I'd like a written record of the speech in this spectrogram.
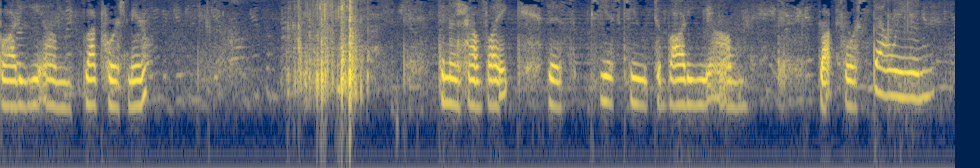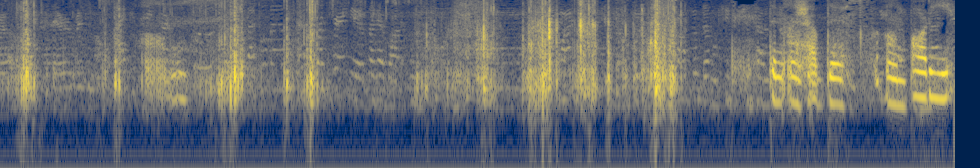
body um, Black Forest Mare. Then I have like this PSQ to body um, Black Forest Stallion. Um, then I have this um, body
